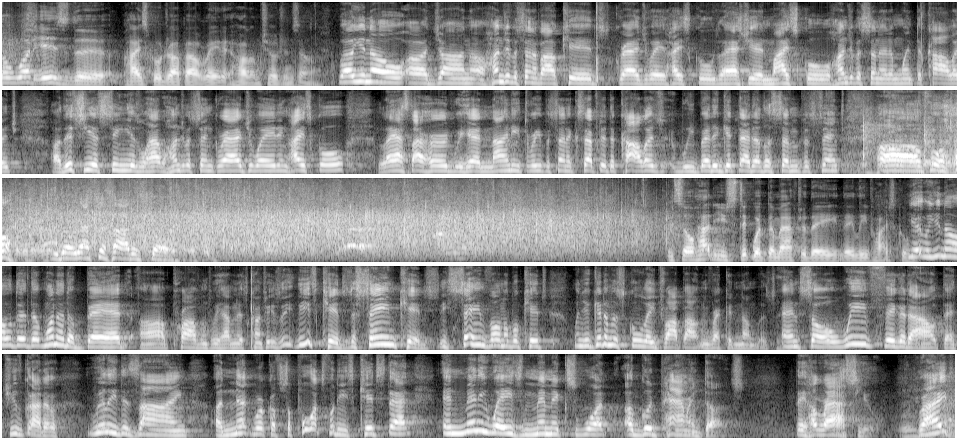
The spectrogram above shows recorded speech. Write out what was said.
So, what is the high school dropout rate at Harlem Children's Zone? Well, you know, uh, John, 100% of our kids graduated high school last year in my school. 100% of them went to college. Uh, this year, seniors will have 100% graduating high school. Last I heard, we had 93% accepted to college. We better get that other 7% uh, for, you know, that's just how this goes. And so, how do you stick with them after they, they leave high school? Yeah, well, you know, the, the, one of the bad uh, problems we have in this country is these kids, the same kids, these same vulnerable kids, when you get them to school, they drop out in record numbers. And so we've figured out that you've got to really design a network of supports for these kids that, in many ways, mimics what a good parent does. They harass you right?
